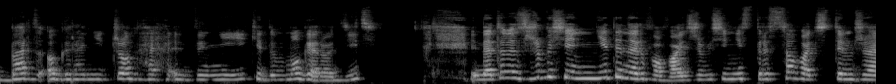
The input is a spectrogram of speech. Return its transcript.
bardzo ograniczone dni, kiedy mogę rodzić. Natomiast, żeby się nie denerwować, żeby się nie stresować tym, że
